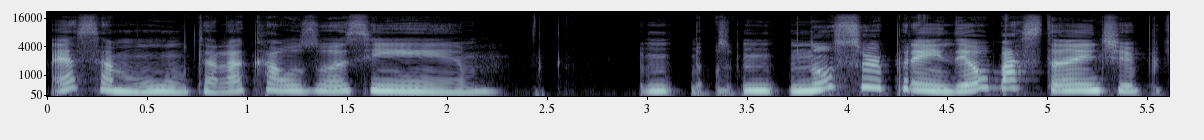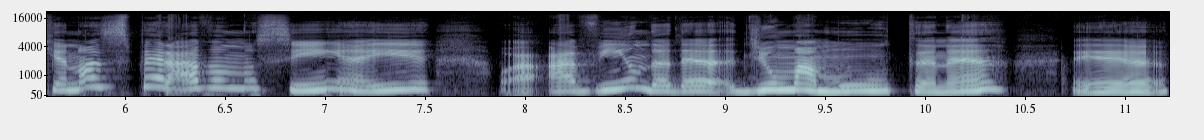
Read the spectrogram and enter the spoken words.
essa multa, ela causou assim. Nos surpreendeu bastante, porque nós esperávamos sim aí a, a vinda de, de uma multa, né? É,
